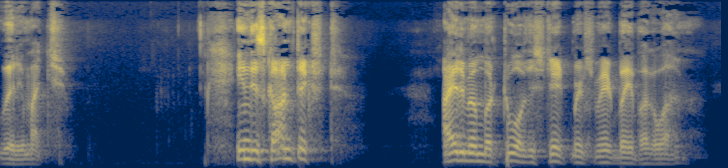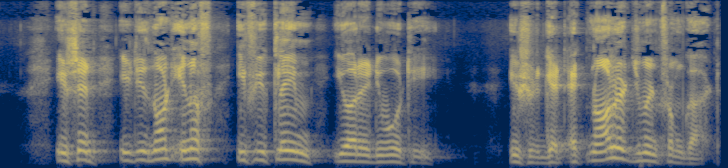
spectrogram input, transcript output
very much. In this context, I remember two of the statements made by Bhagavan. He said, It is not enough if you claim you are a devotee. You should get acknowledgement from God,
